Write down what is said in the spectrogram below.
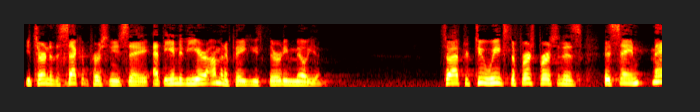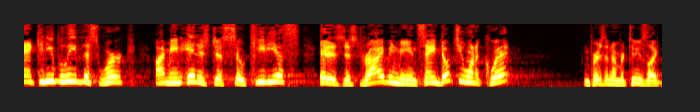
You turn to the second person and you say, at the end of the year, I'm going to pay you 30 million. So after two weeks, the first person is, is saying, man, can you believe this work? I mean, it is just so tedious. It is just driving me insane. Don't you want to quit? And person number two is like,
